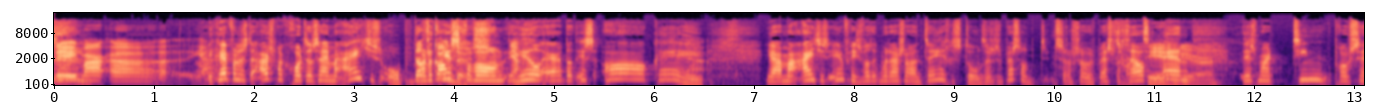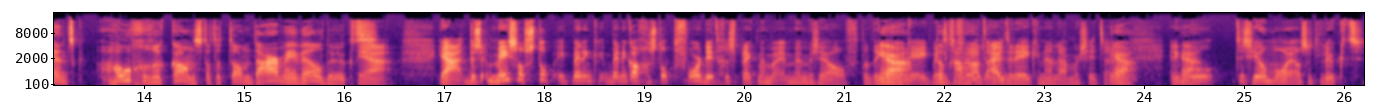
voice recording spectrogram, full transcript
Nee, maar eh, ja. Ik heb wel eens de uitspraak gehoord, dan zijn mijn eitjes op. Dat maar dat is dus. gewoon Ja. heel erg... Dat is... Oh, oké. Ja. Ja. maar eitjes invriezen, wat ik me daar zo aan tegenstond... Dat is best wel zo, zo is best wel geld. En het is maar 10% hogere kans dat het dan daarmee wel lukt. Ja. ja, dus meestal stop ik ben, ik ben ik al gestopt voor dit gesprek met, me, met mezelf. Dan denk Ja, ik, oké, ik ben dat gaan we aan het uitrekenen, laat maar zitten. Ja, En ik ja. bedoel, het is heel mooi als het lukt.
